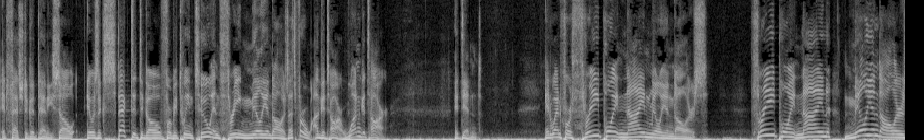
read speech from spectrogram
it fetched a good penny. So it was expected to go for between two and three million dollars. That's for a guitar, one guitar. It didn't. It went for $3.9 million. $3.9 million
